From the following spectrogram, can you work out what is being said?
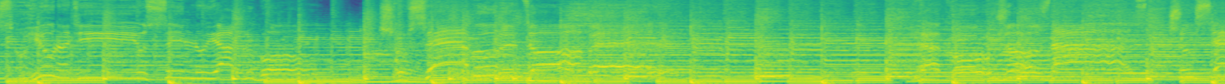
свою надію сильну, як любов, що все буде добре. Для кожного з нас, що все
